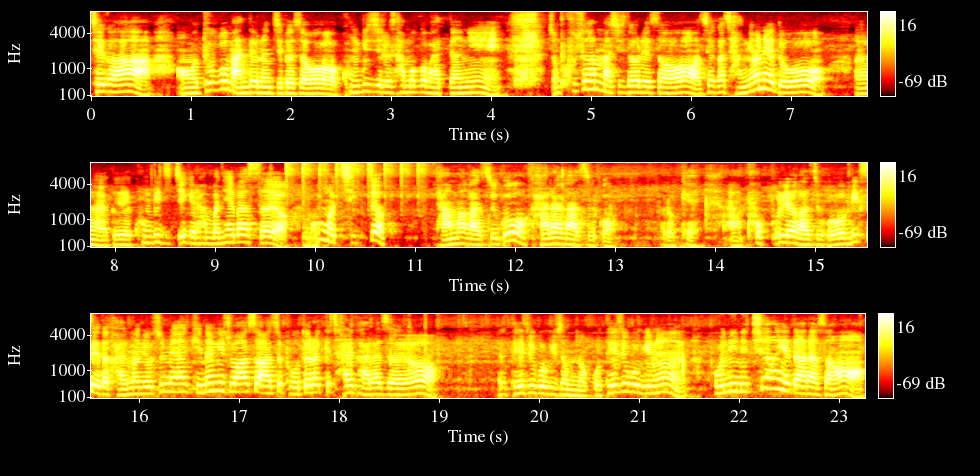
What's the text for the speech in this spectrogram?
제가 어, 두부 만드는 집에서 콩비지를 사 먹어봤더니 좀 구수한 맛이 덜해서 제가 작년에도 어, 그 콩비지 찌개를 한번 해봤어요. 콩을 직접 담아가지고 갈아가지고 이렇게 아, 푹 불려가지고 믹스에다 갈면 요즘에 기능이 좋아서 아주 보드랍게 잘 갈아져요. 돼지고기 좀 넣고 돼지고기는 본인이 취향에 따라서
